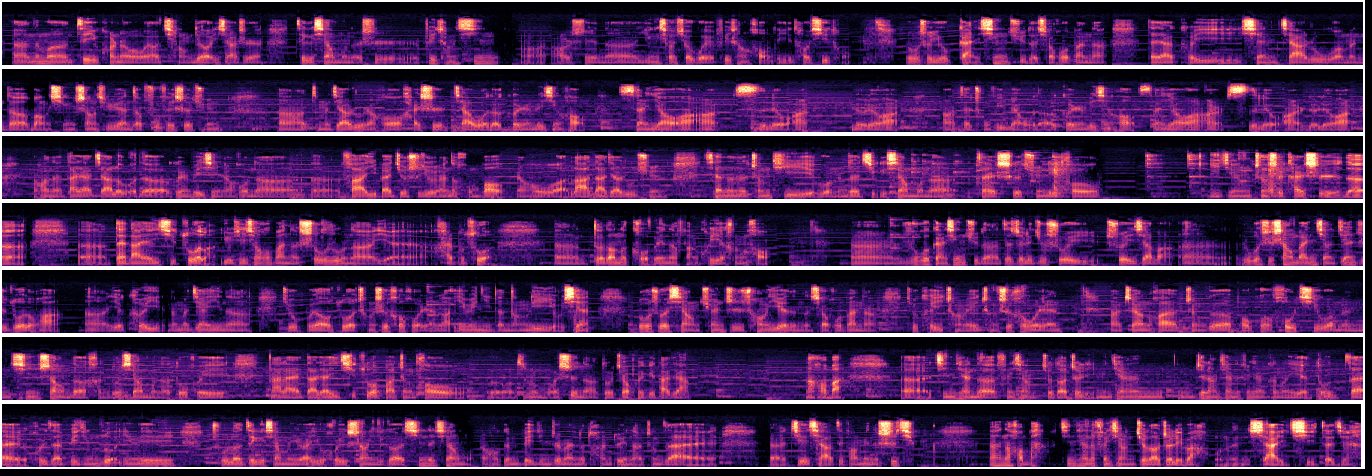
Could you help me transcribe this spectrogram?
呃，那么这一块呢，我要强调一下，是这个项目呢是非常新啊，而且呢营销效果也非常好的一套系统。如果说有感兴趣的小伙伴呢，大家可以先加入我们的网行商学院的付费社群，啊，怎么加入？然后还是加我的个人微信号三幺二二四六二六六二。啊，再重复一遍我的个人微信号三幺二二四六二六六二，然后呢，大家加了我的个人微信，然后呢，呃，发一百九十九元的红包，然后我拉大家入群。现在呢，整体我们的几个项目呢，在社群里头已经正式开始的，呃，带大家一起做了。有些小伙伴的收入呢也还不错，嗯，得到的口碑呢反馈也很好。嗯，如果感兴趣的，在这里就说一说一下吧。嗯，如果是上班你想兼职做的话，嗯，也可以。那么建议呢，就不要做城市合伙人了，因为你的能力有限。如果说想全职创业的呢，小伙伴呢，就可以成为城市合伙人。啊，这样的话，整个包括后期我们新上的很多项目呢，都会拿来大家一起做，把整套呃这种模式呢，都教会给大家。那好吧，呃，今天的分享就到这里。明天，嗯，这两天的分享可能也都在会在北京做，因为除了这个项目以外，又会上一个新的项目，然后跟北京这边的团队呢正在呃接洽这方面的事情。啊，那好吧，今天的分享就到这里吧，我们下一期再见。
